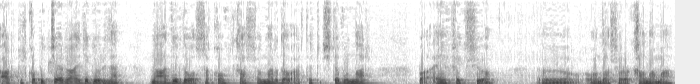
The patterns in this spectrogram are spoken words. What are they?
artroskopik cerrahide görülen nadir de olsa komplikasyonları da vardır. İşte bunlar enfeksiyon, e, ondan sonra kanama,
